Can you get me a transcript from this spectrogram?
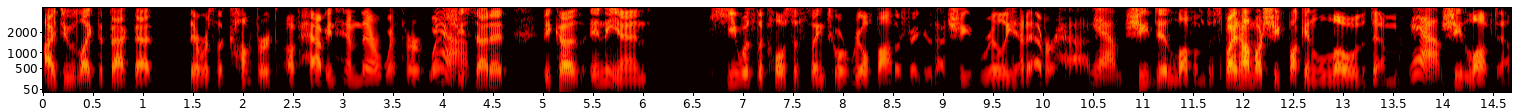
I do like the fact that there was the comfort of having him there with her when Yeah. she said it, because in the end, he was the closest thing to a real father figure that she really had ever had. Yeah. She did love him, despite how much she fucking loathed him. Yeah. She loved him.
